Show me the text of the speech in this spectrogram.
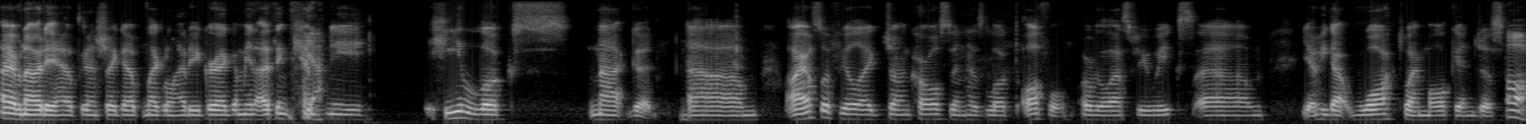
I have no idea how it's going to shake up. I'm not to lie to you, Greg. I mean, I think Kempny, yeah. he looks not good. Um, I also feel like John Carlson has looked awful over the last few weeks. Um, you know, he got walked by Malkin just, oh.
